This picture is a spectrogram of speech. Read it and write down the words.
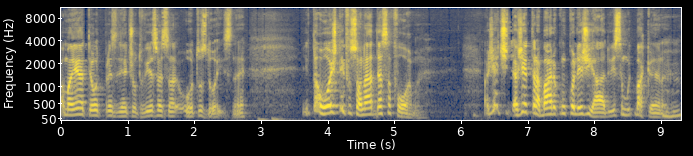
Amanhã tem outro presidente outro vice, vai ser outros dois. Né? Então hoje tem funcionado dessa forma. A gente, a gente trabalha com colegiado, isso é muito bacana. Uhum.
